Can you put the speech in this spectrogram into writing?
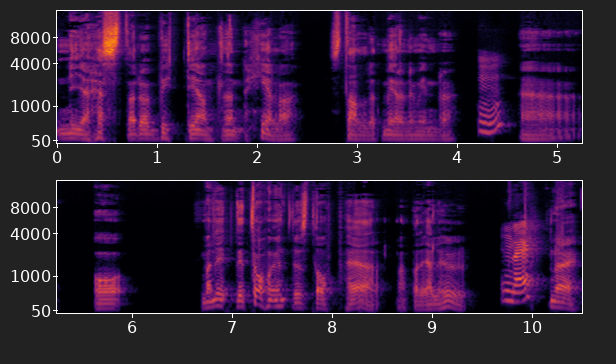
nya hästar. Du har bytt egentligen hela stallet mer eller mindre. Mm. Eh, och, men det, det tar ju inte stopp här, Nathalie, eller hur? Nej, Nej,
